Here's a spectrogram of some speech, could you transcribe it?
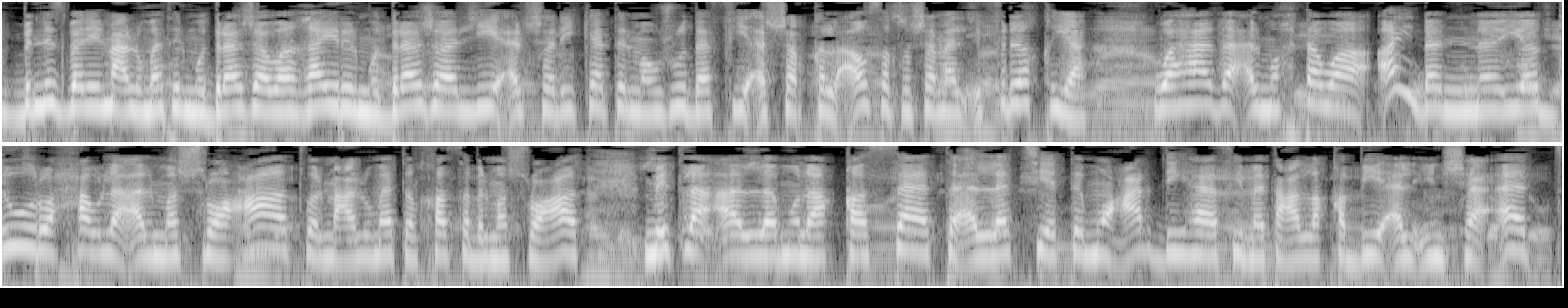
بالنسبة للمعلومات المدرجة وغير المدرجة للشركات الموجودة في الشرق الأوسط وشمال إفريقيا. وهذا المحتوى أيضا يدور حول المشروعات والمعلومات الخاصة بالمشروعات مثل المناقصات التي يتم عرضها فيما يتعلق بالإنشاءات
